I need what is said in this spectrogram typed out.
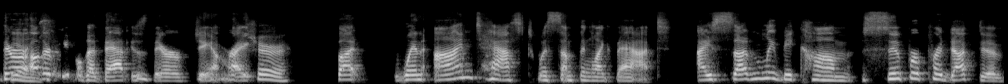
There Yes. are other people that that is their jam, right? sure. But when I'm tasked with something like that, I suddenly become super productive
